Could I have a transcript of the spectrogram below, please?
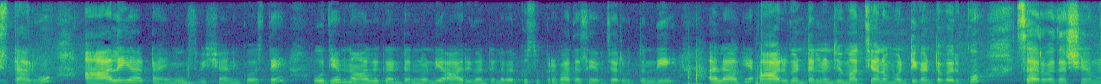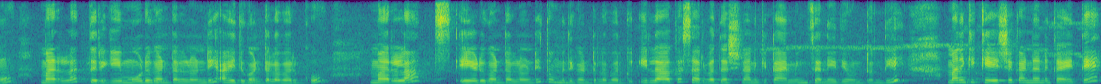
ఇస్తారు. ఆలయ టైమింగ్స్ విషయానికి వస్తే ఉదయం నాలుగు గంటల నుండి ఆరు గంటల వరకు సుప్రభాత సేవ జరుగుతుంది. అలాగే ఆరు గంటల నుంచి మధ్యాహ్నం ఒంటి గంట వరకు సర్వదర్శనము. మరలా తిరిగి మూడు గంటల నుండి ఐదు గంటల వరకు మరలా ఏడు గంటల నుండి తొమ్మిది గంటల వరకు ఇలాగ సర్వదర్శనానికి టైమింగ్స్ అనేది ఉంటుంది. మనకి కేశఖండనకైతే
